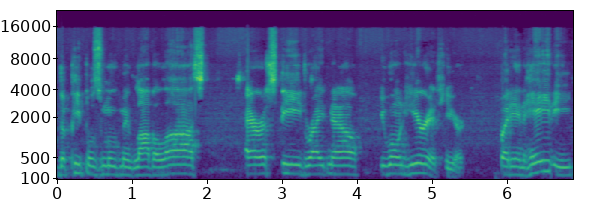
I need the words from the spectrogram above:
the people's movement, Lava Lavalas, Aristide right now. You won't hear it here. But in Haiti,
